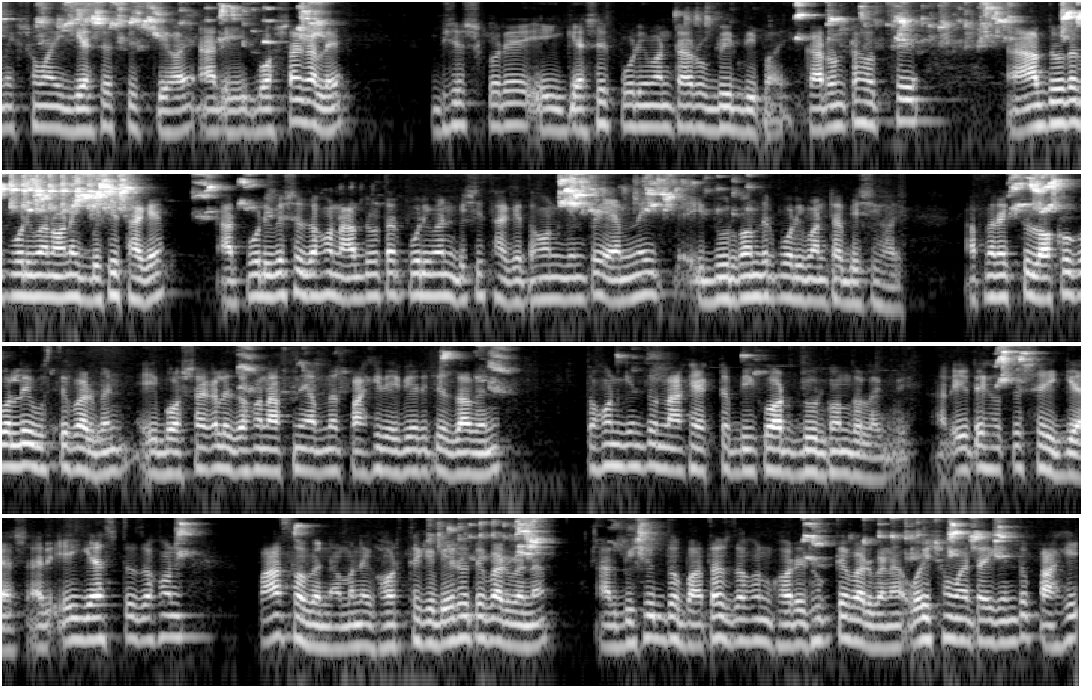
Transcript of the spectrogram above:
অনেক সময় গ্যাসের সৃষ্টি হয় আর এই বর্ষাকালে বিশেষ করে এই গ্যাসের পরিমাণটা আরও বৃদ্ধি পায়। কারণটা হচ্ছে আর্দ্রতার পরিমাণ অনেক বেশি থাকে আর পরিবেশে যখন আর্দ্রতার পরিমাণ বেশি থাকে তখন কিন্তু এমনিই এই দুর্গন্ধের পরিমাণটা বেশি হয়। আপনারা একটু লক্ষ্য করলেই বুঝতে পারবেন, এই বর্ষাকালে যখন আপনি আপনার পাখির এভিয়ারিতে যাবেন তখন কিন্তু নাকে একটা বিকট দুর্গন্ধ লাগবে। আর এটাই হচ্ছে সেই গ্যাস। আর এই গ্যাসটা যখন পাস হবে না মানে ঘর থেকে বের হতে পারবে না, আর বিশুদ্ধ বাতাস যখন ঘরে ঢুকতে পারবে না, ওই সময়টাই কিন্তু পাখি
